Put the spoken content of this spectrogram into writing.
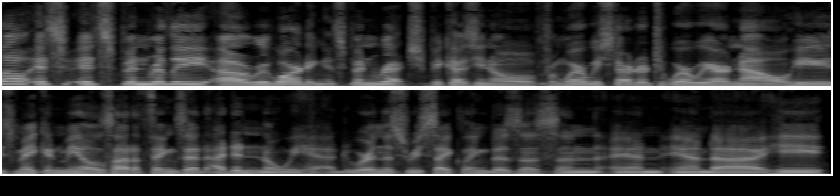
Well, it's it's been really uh, rewarding. It's been rich because you know from where we started to where we are now, he's making meals out of things that I didn't know we had. We're in this recycling business, and and and uh, he,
